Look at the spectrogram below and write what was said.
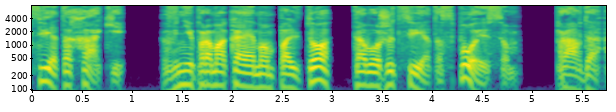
цвета хаки, в непромокаемом пальто того же цвета, с поясом. Правда,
